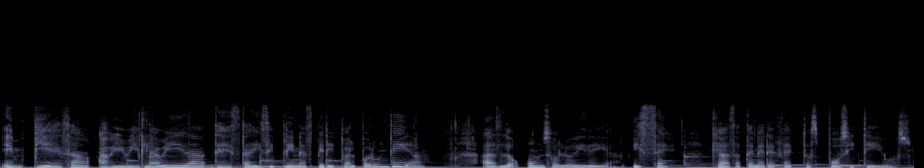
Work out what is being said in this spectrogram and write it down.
empieza a vivir la vida de esta disciplina espiritual por un día. Hazlo un solo día y sé que vas a tener efectos positivos.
